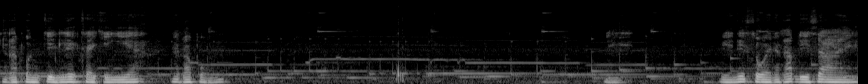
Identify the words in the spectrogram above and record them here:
นะครับ คนจีนเรียกไฉชิงเอียะนะครับผมนี่เหรียญนี่สวยนะครับ ดีไซน์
